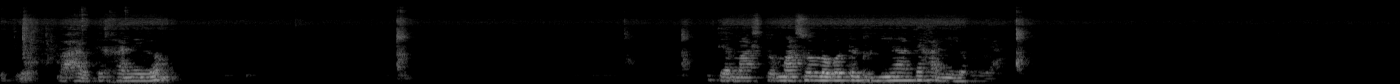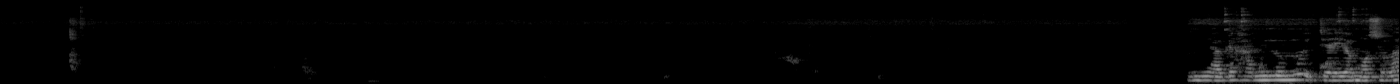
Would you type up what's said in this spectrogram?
এতিয়া ভালকৈ সানি ল'ম এতিয়া মাছটো মাছৰ লগতে ধুনীয়াকৈ সানি ল'ম এয়া ধুনীয়াকৈ সানি ল'লোঁ এতিয়া ইয়াৰ মছলা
